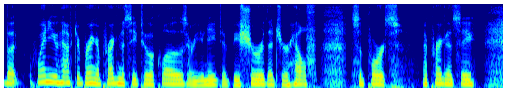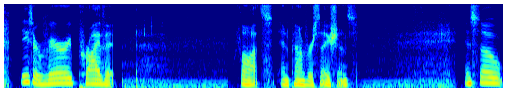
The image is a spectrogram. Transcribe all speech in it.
But when you have to bring a pregnancy to a close or you need to be sure that your health supports a pregnancy, these are very private thoughts and conversations. And so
